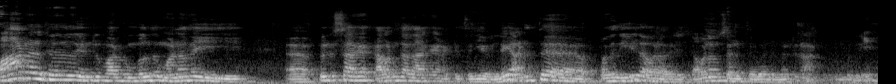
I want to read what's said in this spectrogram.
பாடல்கள் என்று பார்க்கும்போது மனதை பெருசாக கவர்ந்ததாக எனக்கு தெரியவில்லை. அடுத்த பகுதியில் அவர் அதில் கவனம் செலுத்த வேண்டும் என்று நான் விரும்புகிறேன்.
